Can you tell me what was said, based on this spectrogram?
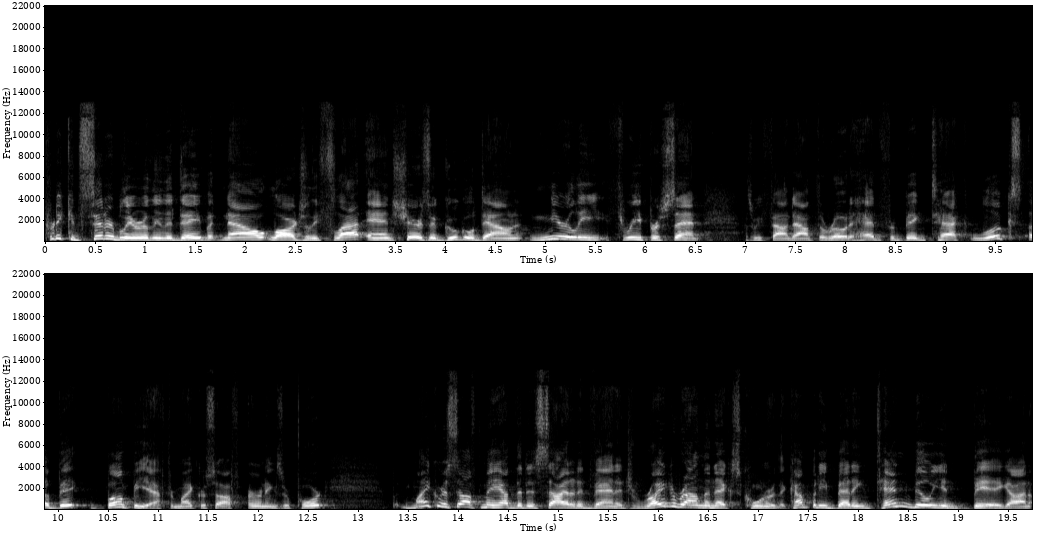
pretty considerably early in the day, but now largely flat, and shares of Google down nearly 3%. As we found out, the road ahead for big tech looks a bit bumpy after Microsoft earnings report. But Microsoft may have the decided advantage right around the next corner. The company betting 10 billion big on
